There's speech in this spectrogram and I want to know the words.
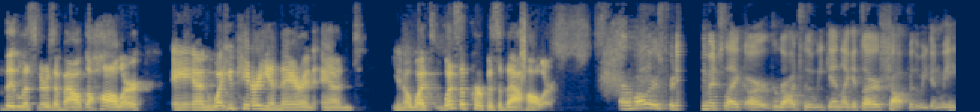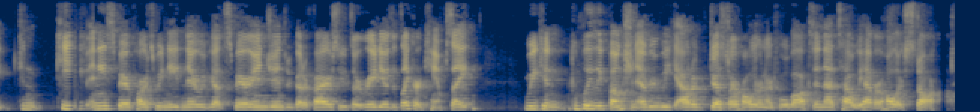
the listeners about the hauler and what you carry in there and and you know what what's the purpose of that hauler? Our hauler is pretty much like our garage for the weekend. Like it's our shop for the weekend. We can keep any spare parts we need in there. We've got spare engines, we've got our fire suits, our radios. It's like our campsite. We can completely function every week out of just our hauler and our toolbox, and that's how we have our hauler stocked.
